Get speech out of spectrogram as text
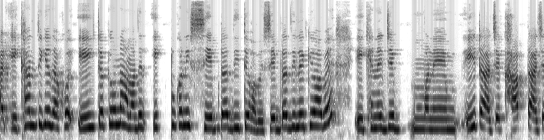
আর এখান থেকে দেখো, এইটাকেও না আমাদের একটুখানি শেপটা দিতে হবে। শেপটা দিলে কি হবে? এখানে যে মানে এইটা আছে, খাপটা আছে,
